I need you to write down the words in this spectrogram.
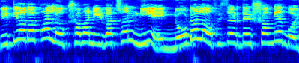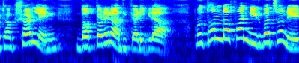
দ্বিতীয় দফা লোকসভা নির্বাচন নিয়ে নোডাল অফিসারদের সঙ্গে বৈঠক সারলেন দপ্তরের আধিকারিকরা। প্রথম দফা নির্বাচনের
